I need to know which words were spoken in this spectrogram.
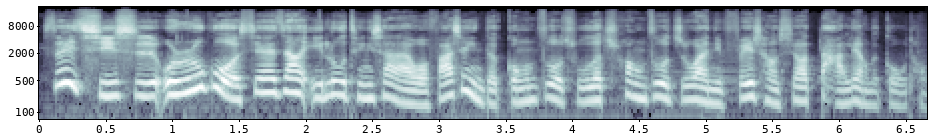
所以其实我如果现在这样一路听下来，我发现你的工作除了创作之外，你非常需要大量的沟通。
